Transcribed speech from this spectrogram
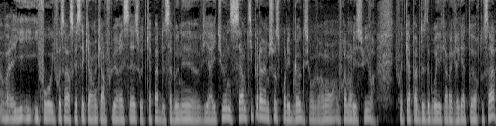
voilà, il, il, faut, il faut savoir ce que c'est qu'un qu flux RSS ou être capable de s'abonner euh, via iTunes. C'est un petit peu la même chose pour les blogs si on veut vraiment, vraiment les suivre. Il faut être capable de se débrouiller avec un agrégateur, tout ça.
